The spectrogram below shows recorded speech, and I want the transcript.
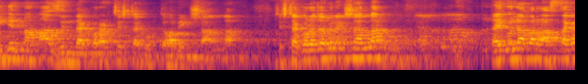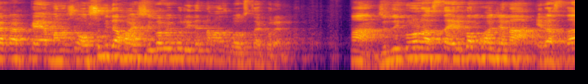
ঈদের নামাজ জিন্দা করার চেষ্টা করতে হবে ইনশাআল্লাহ। চেষ্টা করা যাবে ইনশাআল্লাহ? তাই বলে আবার রাস্তাঘাট আটকায় মানুষের অসুবিধা হয়, সেভাবে করে ঈদের নামাজ ব্যবস্থা করেন। হ্যাঁ যদি কোনো রাস্তা এরকম হয় যে না এই রাস্তা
